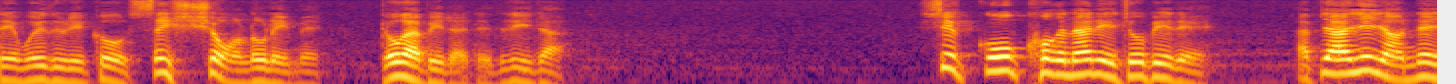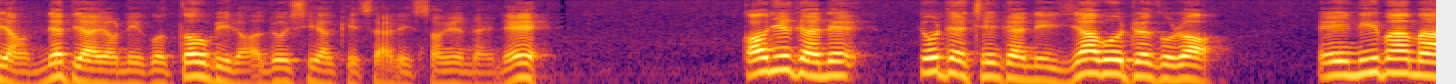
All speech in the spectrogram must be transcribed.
နေ့မွေးသူတွေကိုစိတ်ရှုံလုပ်လိုက်မယ်ဒုက္ခပေးတတ်တယ်သတိထားရှစ်ကိုခွန်ကနန်းတွေကျိုးပေးတယ်အပြာရင့်ရောင်နဲ့ရောင်နဲ့ပြာရောင်တွေကိုသုံးပြီးတော့အလို့ရှိရကိစ္စတွေဆောင်ရွက်နိုင်တယ်။ကောင်းခြင်းကံနဲ့တိုးတက်ခြင်းကံတွေရဖို့အတွက်ကိုတော့အိမ်နီးပါးမှာ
